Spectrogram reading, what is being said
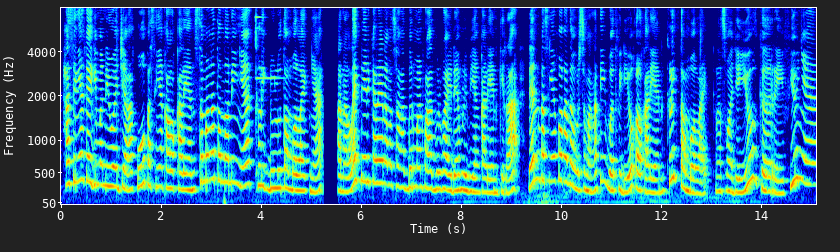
Hasilnya kayak gimana di wajah aku? Pastinya kalau kalian semangat tontoninnya, klik dulu tombol like-nya. Karena like dari kalian amat sangat bermanfaat, berfaedah, melebihi yang kalian kira. Dan pastinya aku akan tambah bersemangat nih buat video kalau kalian klik tombol like. Langsung aja yuk ke reviewnya.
